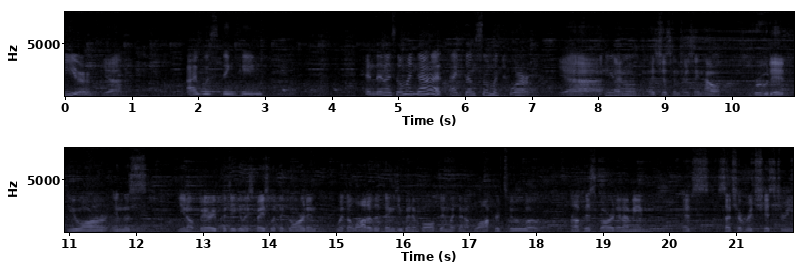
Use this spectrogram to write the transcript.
here. Yeah. I was thinking, and then I said, oh my God, I've done so much work. Yeah, You and know. it's just interesting how rooted you are in this, you know, very particular space with the garden, with a lot of the things you've been involved in within a block or two of, of this garden. I mean, it's such a rich history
